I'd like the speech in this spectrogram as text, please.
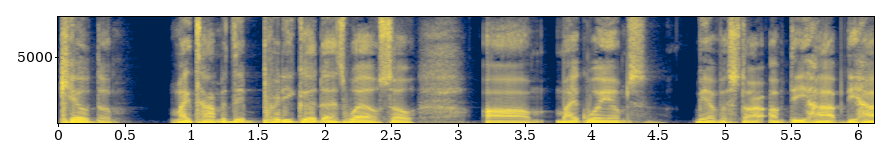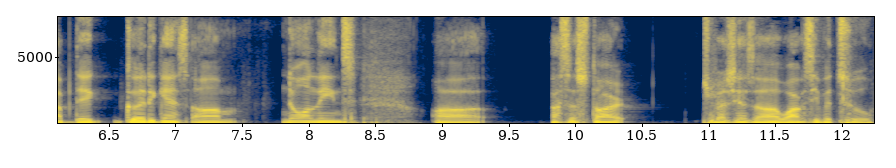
killed them. Mike Thomas did pretty good as well. So, um, Mike Williams, we have a start up D Hop. D Hop did good against um New Orleans. Uh, that's a start, especially as a wide receiver two.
